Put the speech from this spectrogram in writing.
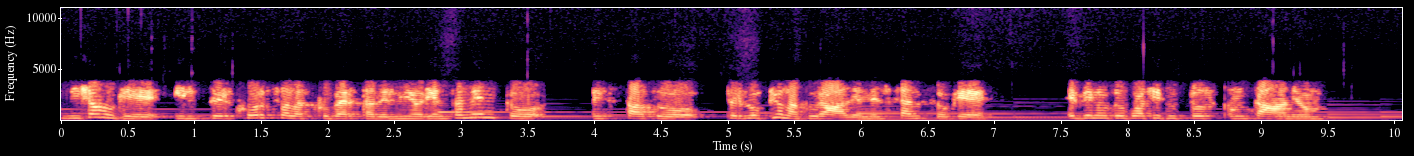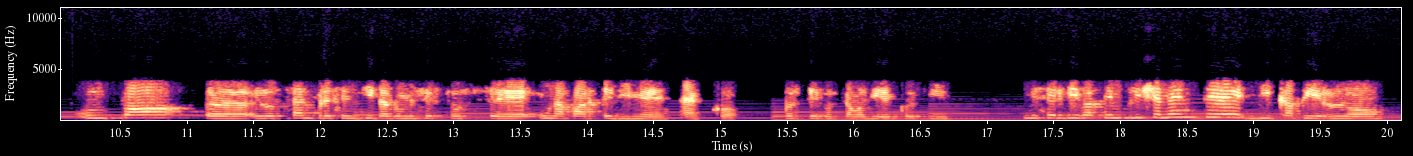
Diciamo che il percorso alla scoperta del mio orientamento è stato per lo più naturale, nel senso che è venuto quasi tutto spontaneo. Un po' eh, l'ho sempre sentita come se fosse una parte di me, ecco, forse possiamo dire così. Mi serviva semplicemente di capirlo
